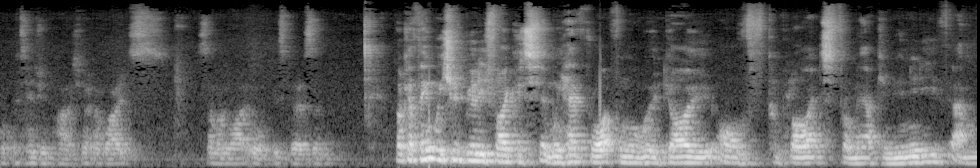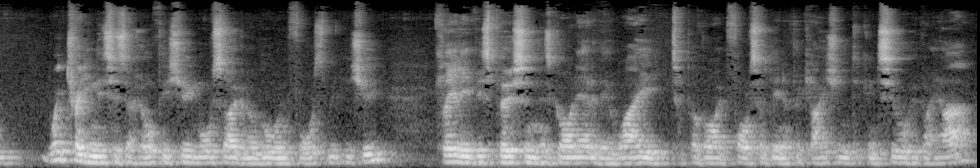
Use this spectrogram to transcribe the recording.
or potential punishment awaits someone like or this person? Look, I think we should really focus, and we have right from the word go, of compliance from our community. Um, we're treating this as a health issue more so than a law enforcement issue. Clearly, this person has gone out of their way to provide false identification to conceal who they are.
